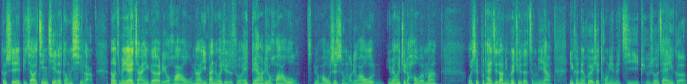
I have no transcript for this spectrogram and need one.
都是比较进阶的东西啦。那我这边就来讲一个硫化物。那一般人会觉得说，哎，对啊，硫化物，硫化物是什么？硫化物一般会觉得好闻吗？我是不太知道你会觉得怎么样。你可能会有一些童年的记忆，比如说在一个。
